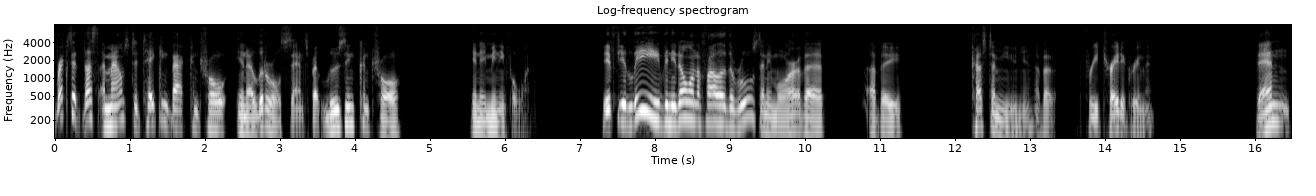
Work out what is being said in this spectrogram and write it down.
Brexit thus amounts to taking back control in a literal sense, but losing control in a meaningful one. If you leave and you don't want to follow the rules anymore of a of a custom union, of a free trade agreement, then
